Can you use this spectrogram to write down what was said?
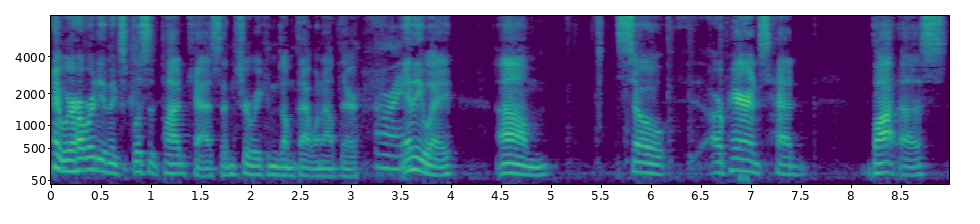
hey, we're already an explicit podcast. I'm sure we can dump that one out there. All right. Anyway, um, so our parents had bought us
